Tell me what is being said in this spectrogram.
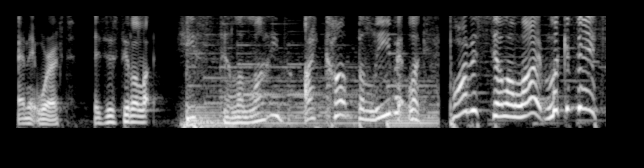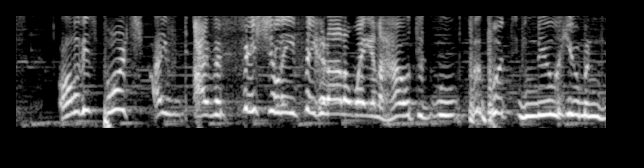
And it worked. Is he still alive? He's still alive. I can't believe it. Look, Bob is still alive. Look at this. All of his parts. I've I've officially figured out a way on how to put new human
